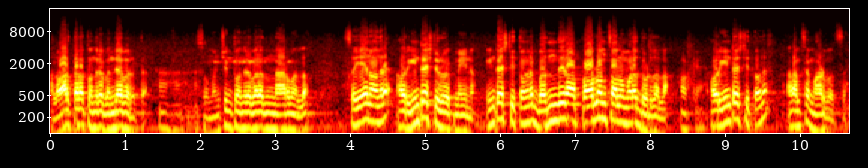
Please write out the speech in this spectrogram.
ಹಲವಾರು ಥರ ತೊಂದರೆ ಬಂದೇ ಬರುತ್ತೆ. ಸೊ ಮನುಷ್ಯಂಗೆ ತೊಂದರೆ ಬರೋದು ನಾರ್ಮಲ್ ಸೊ ಏನು ಅಂದ್ರೆ ಅವ್ರಿಗೆ ಇಂಟ್ರೆಸ್ಟ್ ಇರಬೇಕು ಮೇಯ್ನ್ ಇಂಟ್ರೆಸ್ಟ್ ಇತ್ತು ಅಂದ್ರೆ ಬಂದಿರೋ ಪ್ರಾಬ್ಲಮ್ ಸಾಲ್ವ್ ಮಾಡೋದು ದೊಡ್ಡದಲ್ಲ. ಓಕೆ ಅವ್ರಿಗೆ ಇಂಟ್ರೆಸ್ಟ್ ಇತ್ತು ಅಂದ್ರೆ ಆರಾಮ್ಸೆ ಮಾಡ್ಬೋದು ಸರ್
